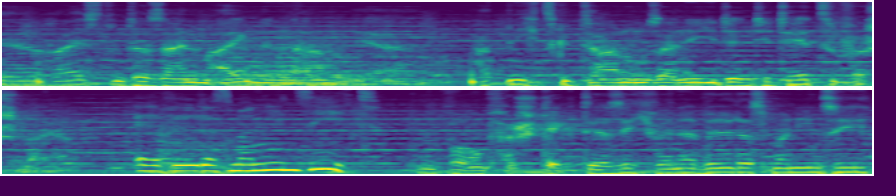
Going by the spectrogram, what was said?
Er reist unter seinem eigenen Namen. Er hat nichts getan, um seine Identität zu verschleiern. Er will, dass man ihn sieht. Und warum versteckt er sich, wenn er will, dass man ihn sieht?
